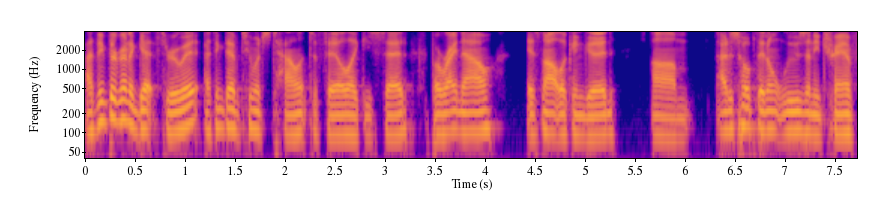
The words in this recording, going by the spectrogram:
I think they're going to get through it. I think they have too much talent to fail, like you said. But right now, it's not looking good. Um, I just hope they don't lose any tran-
